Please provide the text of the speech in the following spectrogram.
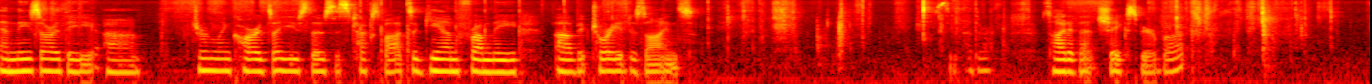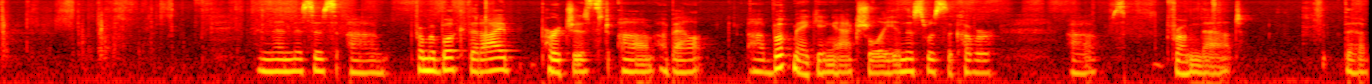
and these are the uh, journaling cards. I use those as tuck spots again from the uh, Victoria Designs. the other side of that Shakespeare book. And then this is um, from a book that I purchased um, about uh, bookmaking, actually, and this was the cover uh, from that, the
